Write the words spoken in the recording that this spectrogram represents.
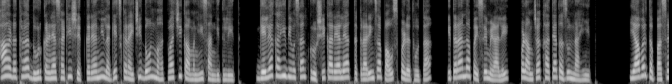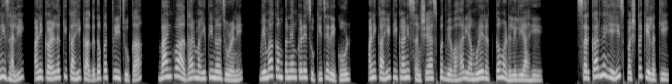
हा अडथळा दूर करण्यासाठी शेतकऱ्यांनी लगेच करायची दोन महत्त्वाची कामंही सांगितलीत. गेल्या काही दिवसांत कृषी कार्यालयात तक्रारींचा पाऊस पडत होता. इतरांना पैसे मिळाले पण आमच्या खात्यात अजून नाहीत. यावर तपासणी झाली आणि कळलं की काही कागदपत्री चुका बँक व आधार माहिती न जुळणे विमा कंपन्यांकडे चुकीचे रेकॉर्ड आणि काही ठिकाणी संशयास्पद व्यवहार यामुळे रक्कम अडलेली आहे. सरकारने हेही स्पष्ट केलं की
